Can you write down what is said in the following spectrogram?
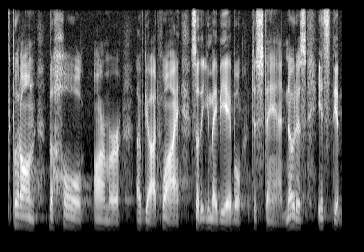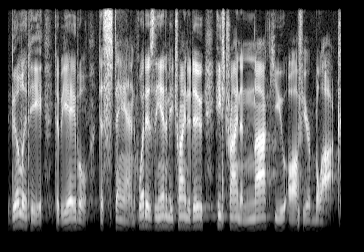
to put on the whole armor of God. Why? So that you may be able to stand. Notice it's the ability to be able to stand. What is the enemy trying to do? He's trying to knock you off your block.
